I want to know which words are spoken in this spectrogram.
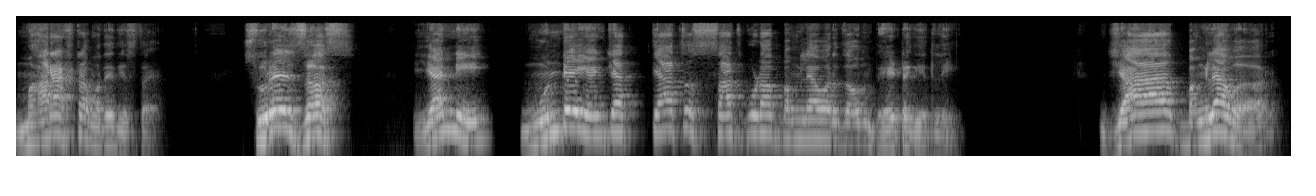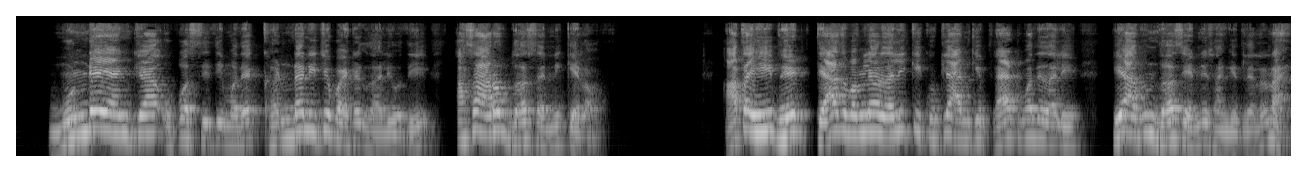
महाराष्ट्रामध्ये दिसतंय. सुरेश जस यांनी मुंडे यांच्या त्याच सातपुडा बंगल्यावर जाऊन भेट घेतली. ज्या बंगल्यावर मुंडे यांच्या उपस्थितीमध्ये खंडणीची बैठक झाली होती असा आरोप धस यांनी केला होता. आता ही भेट त्याच बंगल्यावर झाली की कुठल्या आणखी फ्लॅटमध्ये झाली हे अजून धस यांनी सांगितलेलं नाही.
